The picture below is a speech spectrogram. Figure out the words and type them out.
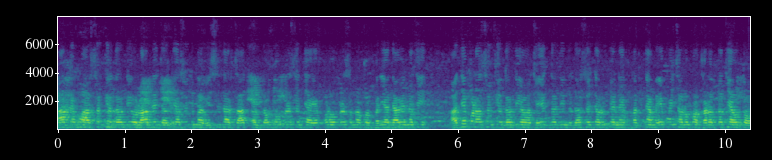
આ કેમ્પમાં અસંખ્ય દર્દીઓ લાભ લે છે અત્યાર સુધીમાં વીસ હજાર સાતસો ચૌદ ઓપરેશન થયા એક પણ ઓપરેશનમાં કોઈ ફરિયાદ આવી નથી આજે પણ અસંખ્ય દર્દીઓ છે એક દર્દીને દસ હજાર રૂપિયાને ખર્ચનામાં એક પૈસાનો પણ ખર્ચ નથી આવતો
